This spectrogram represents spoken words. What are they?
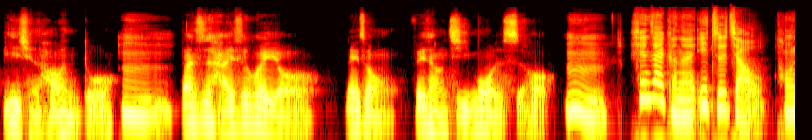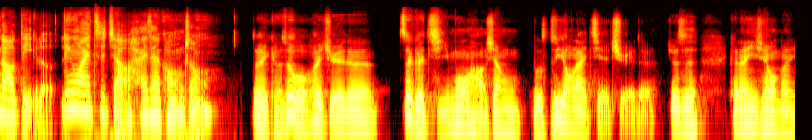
比以前好很多，嗯但是还是会有那种非常寂寞的时候。嗯，现在可能一只脚碰到底了，另外一只脚还在空中。对，可是我会觉得这个寂寞好像不是用来解决的，就是可能以前我们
